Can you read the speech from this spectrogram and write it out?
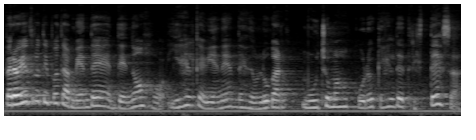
Pero hay otro tipo también de, enojo y es el que viene desde un lugar mucho más oscuro que es el de tristeza.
